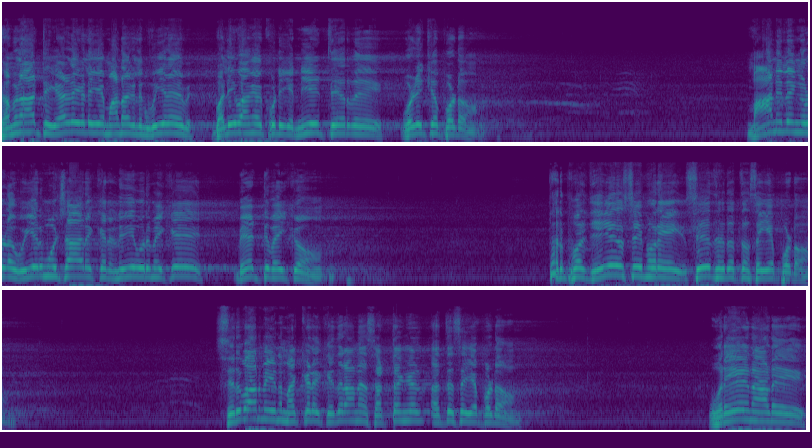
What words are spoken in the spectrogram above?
தமிழ்நாட்டு ஏழை எளிய மாணவர்களின் உயிரை வழிவாங்கக்கூடிய நீட் தேர்வு ஒழிக்கப்படும். மாநிலங்களோட உயிர் மூச்சா இருக்கிற நிதி உரிமைக்கு வேட்டு வைக்கும். தற்போது ஜிஎஸ்டி முறை சீர்திருத்தம் செய்யப்படும். சிறுபான்மையின மக்களுக்கு எதிரான சட்டங்கள் ரத்து செய்யப்படும். ஒரே நாடு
